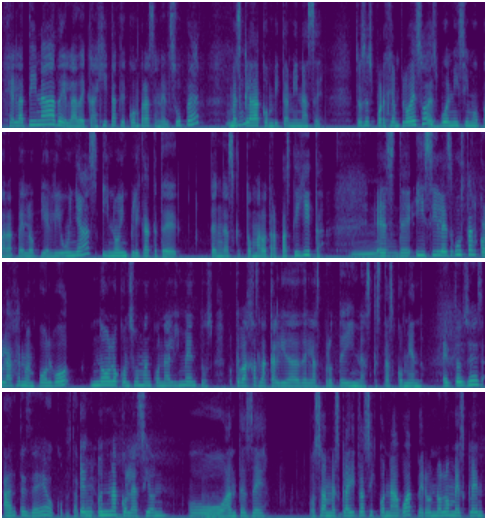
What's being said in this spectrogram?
Gelatina de la de cajita que compras en el súper, mezclada con vitamina C. Entonces, por ejemplo, eso es buenísimo para pelo, piel y uñas y no implica que te tengas que tomar otra pastillita. Mm. Este, y si les gusta el colágeno en polvo, no lo consuman con alimentos, porque bajas la calidad de las proteínas que estás comiendo. Entonces, antes de o cómo está en, en, una colación o ah. antes de o sea, mezcladito así con agua, pero no lo mezclen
